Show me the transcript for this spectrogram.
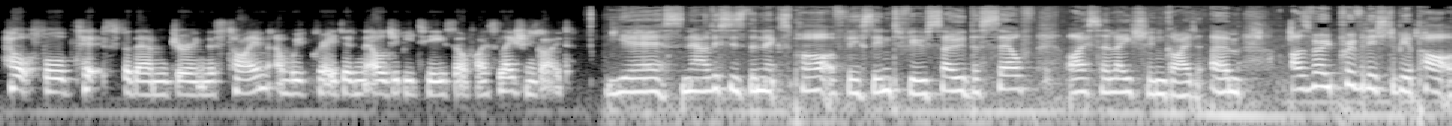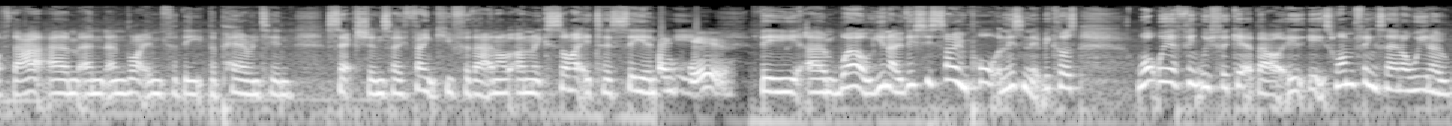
helpful tips for them during this time. And we've created an LGBT self isolation guide. Yes, now this is the next part of this interview. So, the self isolation guide. Um, I was very privileged to be a part of that um, and, and writing for the, the parenting section. So, thank you for that. And I'm, I'm excited to see and thank hear you. the, um, well, you know, this is so important, isn't it? Because what we I think we forget about is it's one thing saying, oh, you know,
